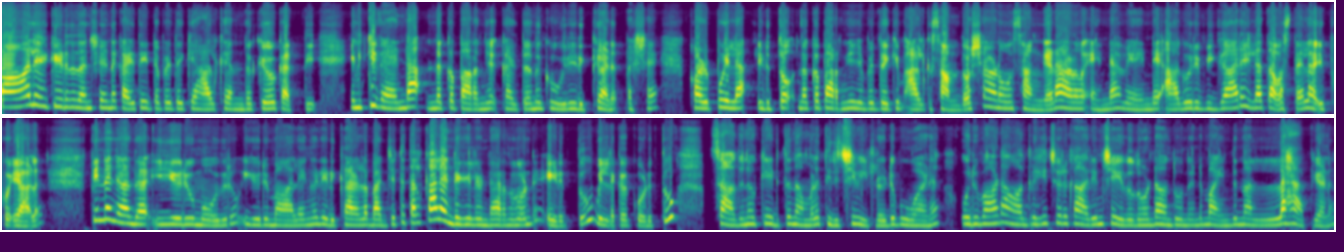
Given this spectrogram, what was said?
മാലയൊക്കെ എടുത്ത് ധൻഷേട്ടന്റെ കഴുത്ത് ഇട്ടപ്പോഴത്തേക്ക് ആൾക്ക് എന്തൊക്കെയോ കത്തി. എനിക്ക് വേണ്ട എന്നൊക്കെ പറഞ്ഞ് കഴുത്തിൽ നിന്ന് കൂരി എടുക്കുകയാണ് പക്ഷേ കുഴപ്പമില്ല എടുത്തോ എന്നൊക്കെ പറഞ്ഞു കഴിഞ്ഞപ്പോഴത്തേക്കും ആൾക്ക് സന്തോഷമാണോ സങ്കടമാണോ? എന്നാ വേണ്ടേ ആകെ ഒരു വികാരം ഇല്ലാത്ത അവസ്ഥയിലായിപ്പോയി ആൾ പിന്നെ ഞാൻ ഈ ഒരു മോതിരും ഈ ഒരു മാലയും കൂടി എടുക്കാനുള്ള ബഡ്ജറ്റ് തൽക്കാലം കയ്യിൽ ഉണ്ടായിരുന്നതുകൊണ്ട് എടുത്തു ബില്ലൊക്കെ കൊടുത്തു. സാധനമൊക്കെ എടുത്ത് നമ്മൾ തിരിച്ച് വീട്ടിലോട്ട് പോവാണ്. ഒരുപാട് ആഗ്രഹിച്ചൊരു കാര്യം ചെയ്തതുകൊണ്ടാണെന്ന് തോന്നുന്നു. എന്റെ മൈൻഡ് നല്ല ഹാപ്പിയാണ്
